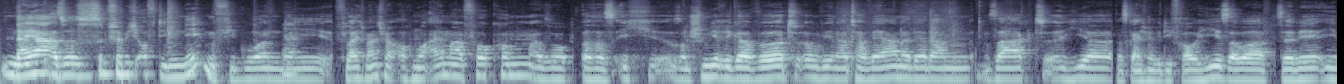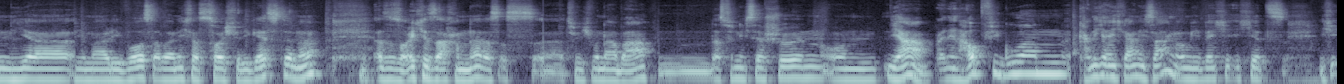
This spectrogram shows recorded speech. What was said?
Naja, also es sind für mich oft die Nebenfiguren, die ja. vielleicht manchmal auch nur einmal vorkommen. Also, was weiß ich, so ein schmieriger Wirt irgendwie in einer Taverne, der dann sagt, äh, hier, ich weiß gar nicht mehr, wie die Frau hieß, aber servier ihnen hier wie mal die Wurst, aber nicht das Zeug für die Gäste, ne? Also solche Sachen, ne? Das ist äh, natürlich wunderbar. Das finde ich sehr schön. Und ja, bei den Hauptfiguren kann ich eigentlich gar nicht sagen, irgendwie, welche ich jetzt ich,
